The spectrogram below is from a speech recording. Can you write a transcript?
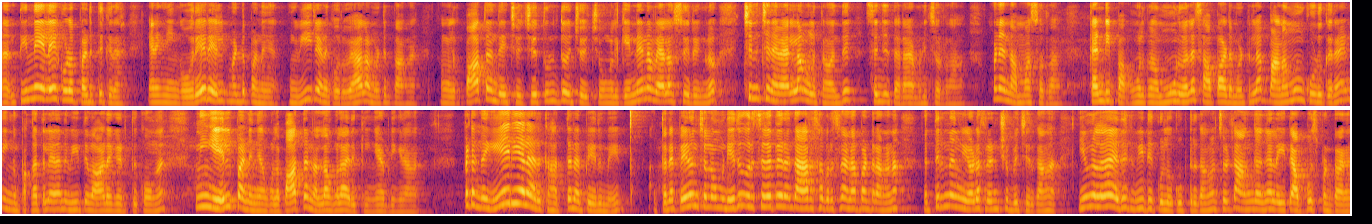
நான் திண்ணையிலே கூட படுத்துக்கிறேன். எனக்கு நீங்கள் ஒரே ஒரு ஹெல்ப் மட்டும் பண்ணுங்கள் உங்கள் வீட்டில் எனக்கு ஒரு வேலை மட்டும் தாங்க. உங்களுக்கு பாத்திரம் தேய்ச்சி வச்சு துணி துவச்சி வச்சு உங்களுக்கு என்னென்ன வேலை செய்கிறீங்களோ சின்ன சின்ன வேலைலாம் உங்களுக்கு நான் வந்து செஞ்சு தரேன் அப்படின்னு சொல்கிறாங்க உடனே அந்த அம்மா சொல்கிறாங்க கண்டிப்பாக உங்களுக்கு நான் மூணு வேளை சாப்பாடு மட்டும் இல்லை பணமும் கொடுக்குறேன். நீங்கள் பக்கத்தில் ஏதாவது வீட்டு வாடகை எடுத்துக்கோங்க. நீங்கள் ஹெல்ப் பண்ணுங்கள் உங்களை பார்த்தா நல்லவங்களா இருக்கீங்க அப்படிங்கிறாங்க. பட் அந்த ஏரியாவில் இருக்க அத்தனை பேருமே அத்தனை பேரும் சொல்ல முடியாது ஒரு சில பேர் வந்து அரச பரசில் என்ன பண்ணுறாங்கன்னா திருநங்கையோட ஃப்ரெண்ட்ஷிப் வச்சிருக்காங்க. இவங்களெல்லாம் எதுக்கு வீட்டுக்குள்ளே கூப்பிட்டுருக்காங்கன்னு சொல்லிட்டு அங்கங்கே லைட்டாக அப்போஸ் பண்ணுறாங்க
